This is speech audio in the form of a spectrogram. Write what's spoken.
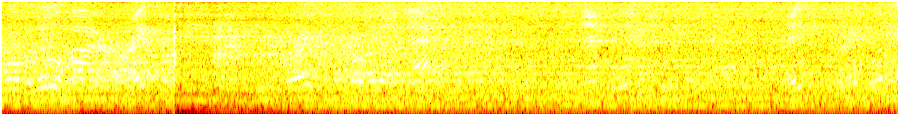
Well, a little higher, all right? Don't lean it down too far, so cover that net. And that point. Right? Right, buddy?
